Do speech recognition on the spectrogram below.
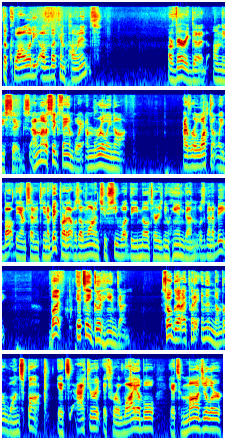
The quality of the components are very good on these SIGs. I'm not a SIG fanboy, I'm really not. I reluctantly bought the M17. A big part of that was I wanted to see what the military's new handgun was going to be. But it's a good handgun. So good, I put it in the number one spot. It's accurate, it's reliable, it's modular.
